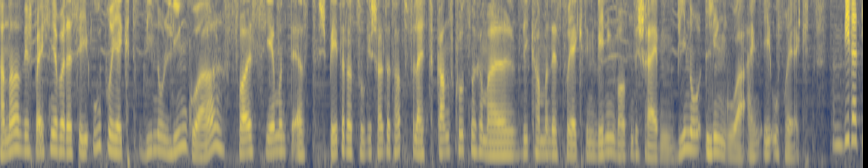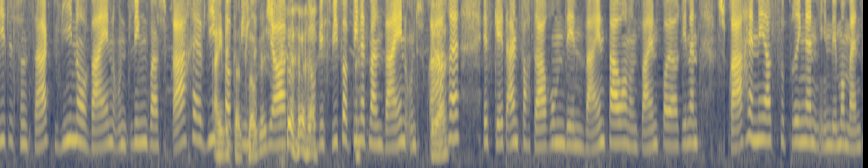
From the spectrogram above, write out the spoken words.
Hanna, wir sprechen über das EU-Projekt Vinolingua. Falls jemand erst später dazugeschaltet hat, vielleicht ganz kurz noch einmal, wie kann man das Projekt in wenigen Worten beschreiben? Vinolingua, ein EU-Projekt. Wie der Titel schon sagt, Vino, Wein und Lingua, Sprache. Wie Eigentlich ganz logisch. Ja, ganz logisch. Wie verbindet man Wein und Sprache? Ja. Es geht einfach darum, den Weinbauern und Weinbäuerinnen Sprache näher zu bringen, in dem Moment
